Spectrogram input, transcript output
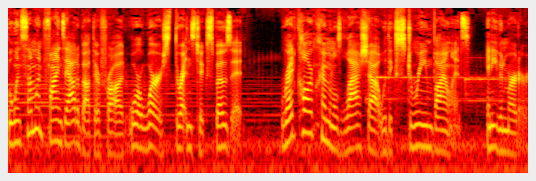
But when someone finds out about their fraud, or worse, threatens to expose it, red collar criminals lash out with extreme violence and even murder.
